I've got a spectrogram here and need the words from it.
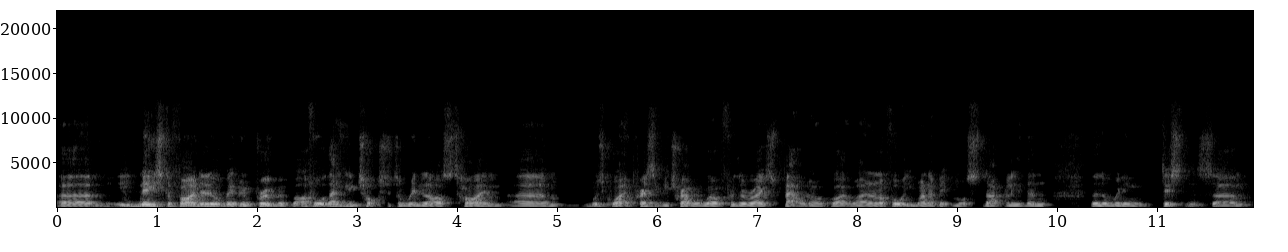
um, he needs to find a little bit of improvement, but I thought that to win last time um, was quite impressive. He travelled well through the race, battled on quite well, and I thought he won a bit more snugly than than the winning distance. Um,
